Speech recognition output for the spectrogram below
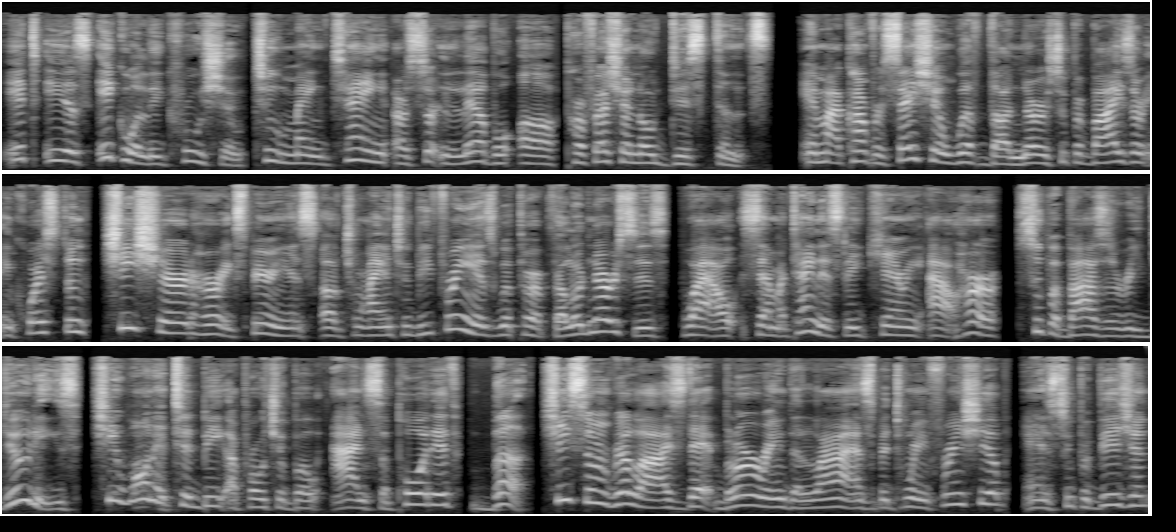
it is equally crucial to maintain a certain level of professional distance. In my conversation with the nurse supervisor in question, She shared her experience of trying to be friends with her fellow nurses while simultaneously carrying out her supervisory duties. She wanted to be approachable and supportive, but she soon realized that blurring the lines between friendship and supervision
